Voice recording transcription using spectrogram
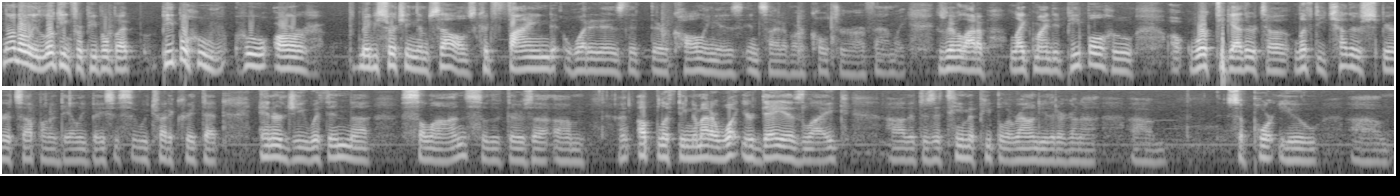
not only looking for people but people who who are maybe searching themselves could find what it is that their calling is inside of our culture our family. Because we have a lot of like-minded people who uh, work together to lift each other's spirits up on a daily basis. So we try to create that energy within the salons so that there's a, um, an uplifting no matter what your day is like uh, that there's a team of people around you that are going to um, support you um,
